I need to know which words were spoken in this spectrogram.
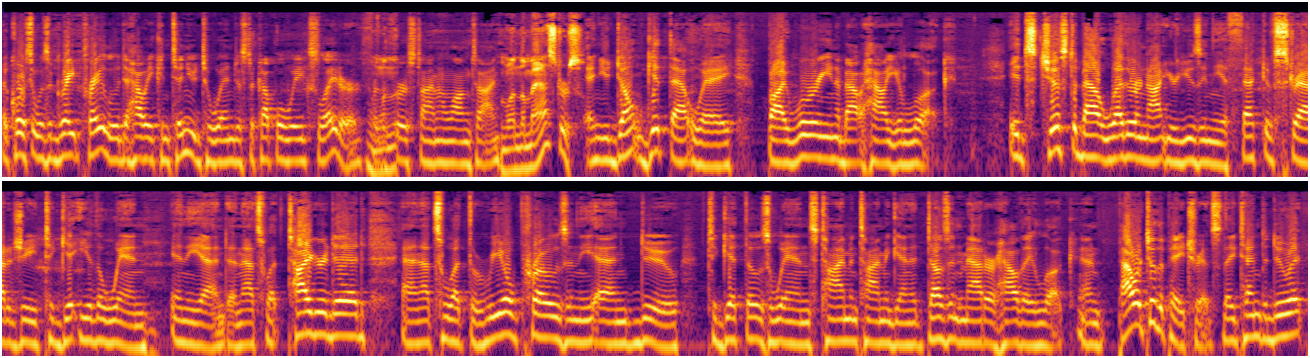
of course, it was a great prelude to how he continued to win just a couple weeks later for the, the first time in a long time. Won the Masters. And you don't get that way by worrying about how you look. It's just about whether or not you're using the effective strategy to get you the win in the end. And that's what Tiger did, and that's what the real pros in the end do to get those wins time and time again. It doesn't matter how they look. And power to the Patriots. They tend to do it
